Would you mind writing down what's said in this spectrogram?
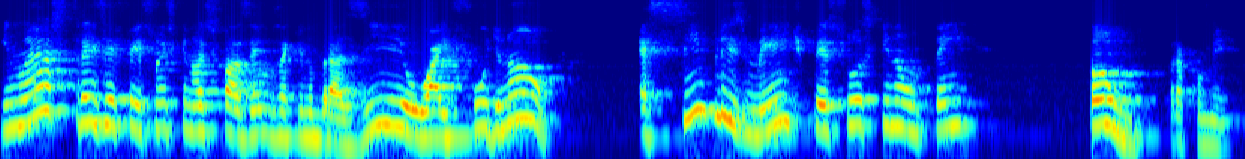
E não é as três refeições que nós fazemos aqui no Brasil, o iFood, não. É simplesmente pessoas que não têm pão para comer.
